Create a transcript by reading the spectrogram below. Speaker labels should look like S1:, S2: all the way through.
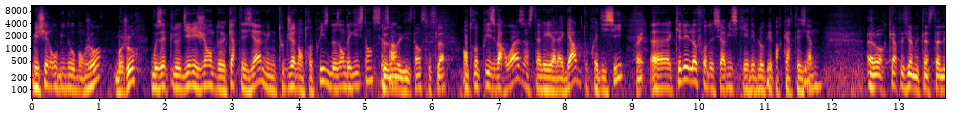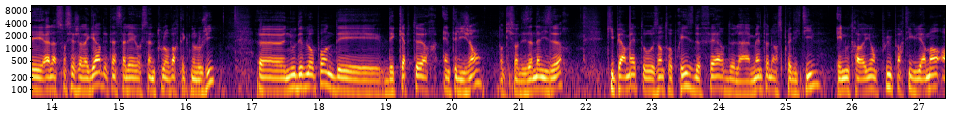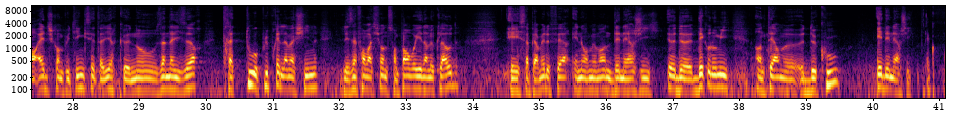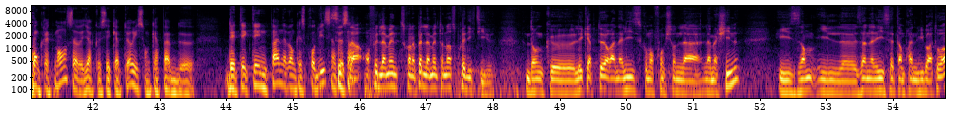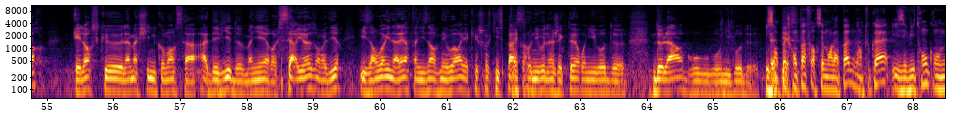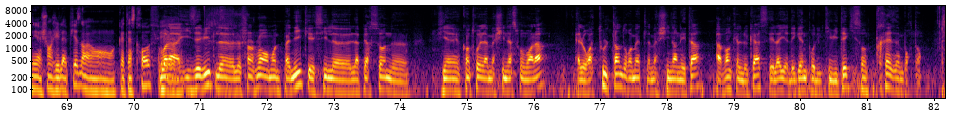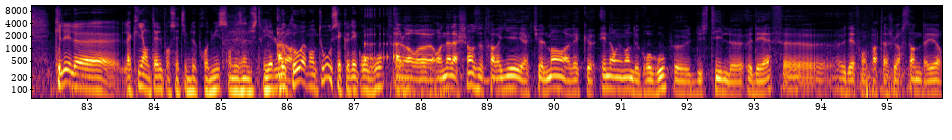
S1: Michel Robineau, bonjour.
S2: Bonjour.
S1: Vous êtes le dirigeant de Cartesiam, une toute jeune entreprise, deux ans d'existence, c'est
S2: Deux
S1: ça
S2: ans d'existence, c'est cela
S1: Entreprise varoise installée à la Garde, tout près d'ici.
S2: Oui.
S1: Euh, quelle est l'offre de service qui est développée par Cartesiam?
S2: Alors, Cartesiam est installé, à son siège à la garde, est installé au sein de Toulon-Var Technologies. Euh, nous développons des, des capteurs intelligents, donc qui sont des analyseurs, qui permettent aux entreprises de faire de la maintenance prédictive. Et nous travaillons plus particulièrement en edge computing, c'est-à-dire que nos analyseurs traitent tout au plus près de la machine. Les informations ne sont pas envoyées dans le cloud. Et ça permet de faire énormément d'énergie, euh, d'économie en termes de coûts et d'énergie.
S1: Concrètement, ça veut dire que ces capteurs, ils sont capables de détecter une panne avant qu'elle se produise, c'est ça?
S2: On fait de la ce qu'on appelle la maintenance prédictive. Donc euh, les capteurs analysent comment fonctionne la, la machine, ils, en- ils, euh, analysent cette empreinte vibratoire, et lorsque la machine commence à, à dévier de manière sérieuse, on va dire, ils envoient une alerte en disant venez voir, il y a quelque chose qui se passe au niveau de l'injecteur, au niveau de, de l'arbre ou au niveau de...
S1: Ils n'empêcheront pas forcément la panne, mais en tout cas, ils éviteront qu'on ait à changer la pièce dans- en catastrophe. et-
S2: Voilà, ils évitent le, le changement en mode panique et si le- la personne euh, vient contrôler la machine à ce moment-là, elle aura tout le temps de remettre la machine en état avant qu'elle ne casse et là il y a des gains de productivité qui sont très importants.
S1: Quelle est le- la clientèle pour ce type de produits? Ce sont des industriels
S2: Alors-
S1: locaux avant tout ou c'est que des gros groupes?
S2: Alors euh, on a la chance de travailler actuellement avec euh, énormément de gros groupes euh, du style euh, EDF. euh, EDF on partage leur stand d'ailleurs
